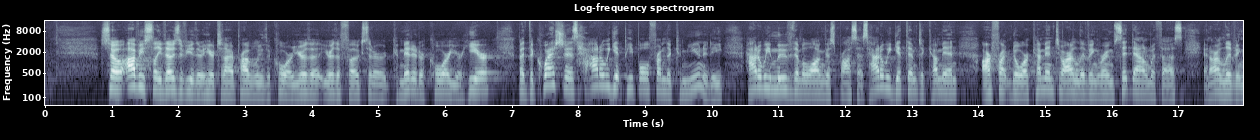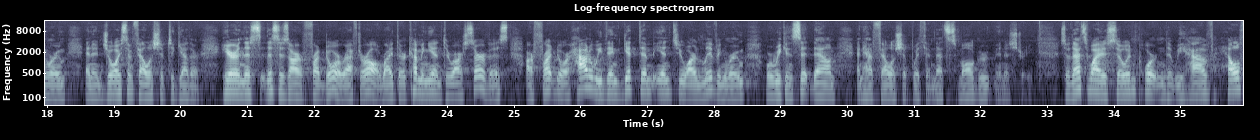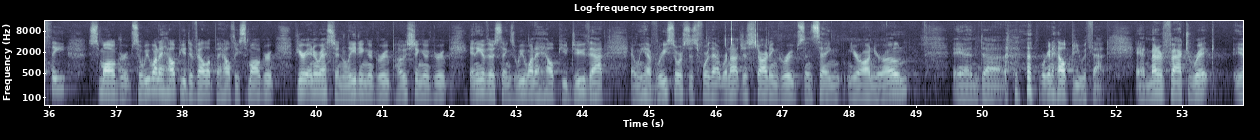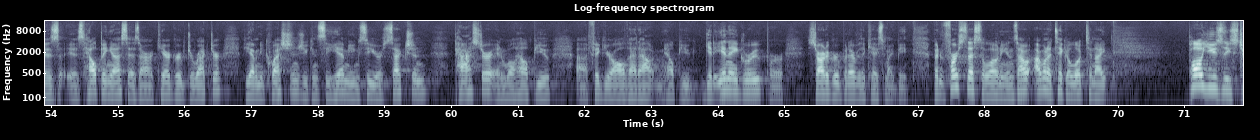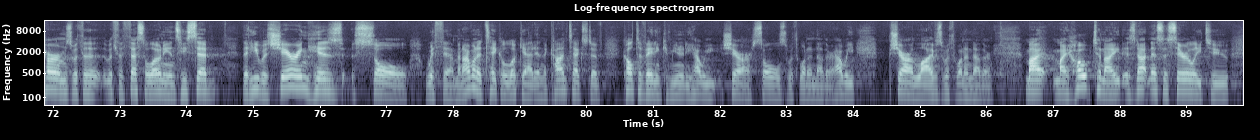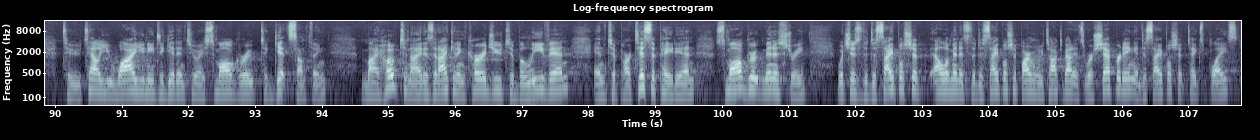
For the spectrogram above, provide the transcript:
So, obviously, those of you that are here tonight are probably the core. You're the, you're the folks that are committed or core, you're here. But the question is how do we get people from the community? How do we move them along this process? How do we get them to come in our front door, come into our living room, sit down with us in our living room, and enjoy some fellowship together? Here in this, this is our front door, after all, right? They're coming in through our service, our front door. How do we then get them into our living room where we can sit down and have fellowship? Fellowship with them. That's small group ministry. So that's why it's so important that we have healthy small groups. So we want to help you develop a healthy small group. If you're interested in leading a group, hosting a group, any of those things, we want to help you do that. And we have resources for that. We're not just starting groups and saying you're on your own. And uh, we're going to help you with that. And matter of fact, Rick is, is helping us as our care group director. If you have any questions, you can see him. You can see your section pastor, and we'll help you uh, figure all that out and help you get in a group or start a group, whatever the case might be. But in 1 Thessalonians, I, I want to take a look tonight. Paul used these terms with the, with the Thessalonians. He said that he was sharing his soul with them. And I want to take a look at, in the context of cultivating community, how we share our souls with one another, how we share our lives with one another. My, my hope tonight is not necessarily to to tell you why you need to get into a small group to get something. My hope tonight is that I can encourage you to believe in and to participate in small group ministry, which is the discipleship element. It's the discipleship arm we talked about. It's where shepherding and discipleship takes place.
